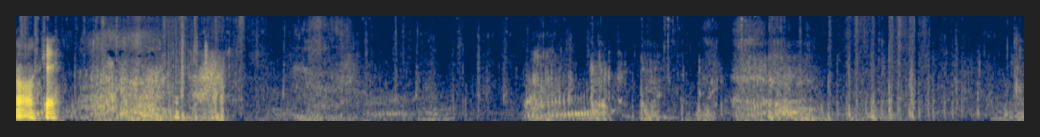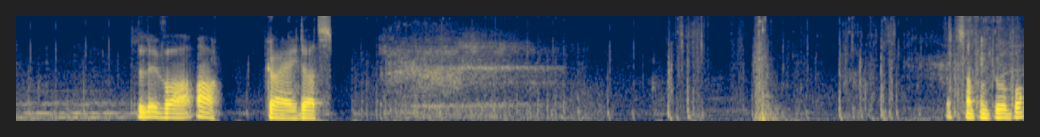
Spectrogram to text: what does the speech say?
Oh, okay. Deliver. Okay, that's That's something doable.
